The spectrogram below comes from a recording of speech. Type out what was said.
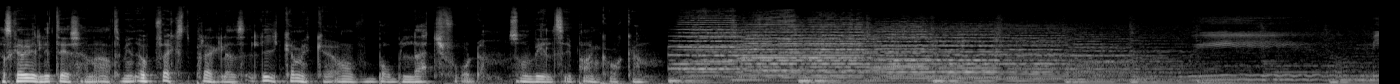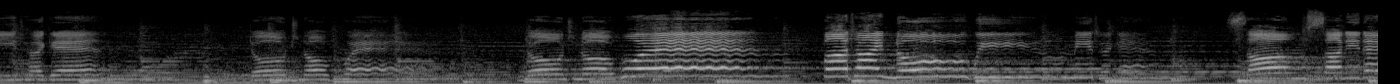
Jag ska villigt erkänna att min uppväxt präglades lika mycket av Bob Latchford som vilse i pannkakan. We'll meet again. Don't know where, don't know when, but I know we'll meet again some sunny day.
